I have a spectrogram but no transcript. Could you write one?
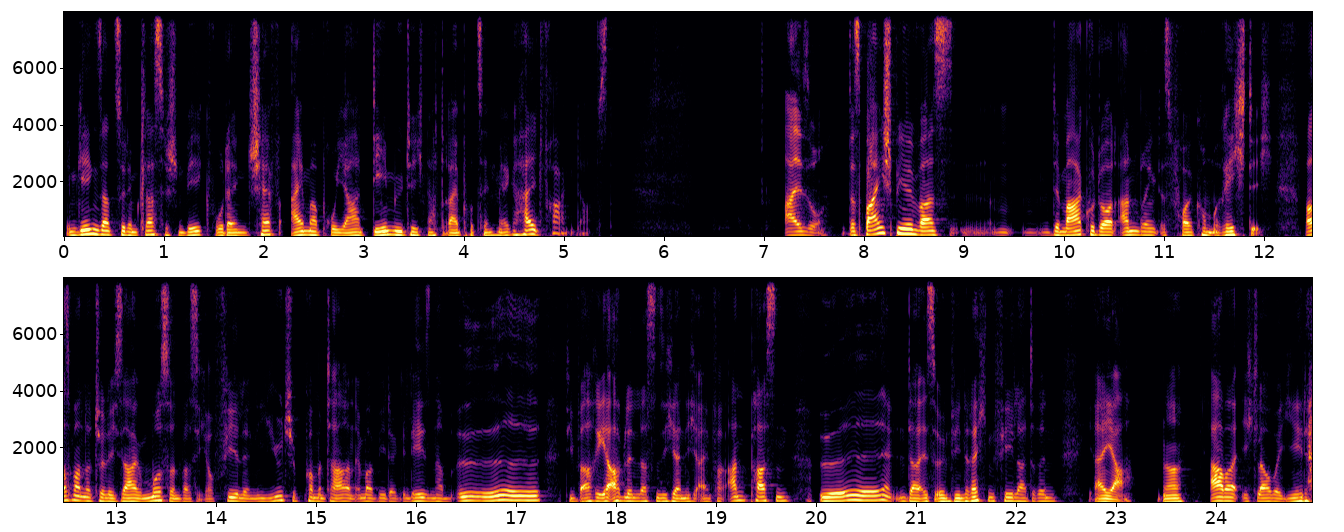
Im Gegensatz zu dem klassischen Weg, wo dein Chef einmal pro Jahr demütig nach 3% mehr Gehalt fragen darfst. Also, das Beispiel, was DeMarco dort anbringt, ist vollkommen richtig. Was man natürlich sagen muss und was ich auch viel in YouTube-Kommentaren immer wieder gelesen habe, äh, die Variablen lassen sich ja nicht einfach anpassen, äh, da ist irgendwie ein Rechenfehler drin. Ja, ja. Na, ne? aber ich glaube, jeder,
